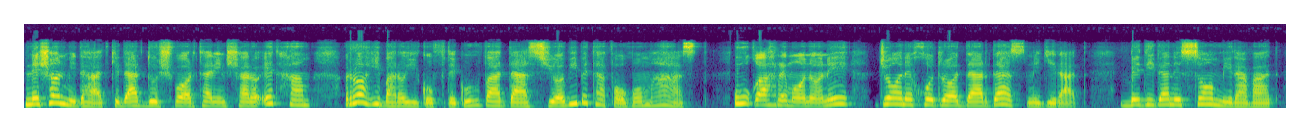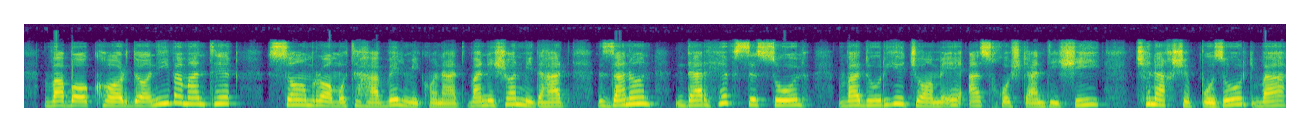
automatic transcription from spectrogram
نشان می‌دهد که در دشوارترین شرایط هم راهی برای گفتگو و دستیابی به تفاهم هست. او قهرمانانه جان خود را در دست می‌گیرد به دیدن سام می رود و با کاردانی و منطق سام را متحول می کند و نشان می دهد زنان در حفظ صلح و دوری جامعه از خشکندیشی چه نقش بزرگ و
